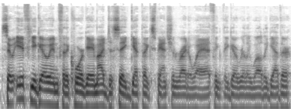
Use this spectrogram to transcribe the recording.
So if you go in for the core game, I'd just say get the expansion right away. I think they go really well together.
